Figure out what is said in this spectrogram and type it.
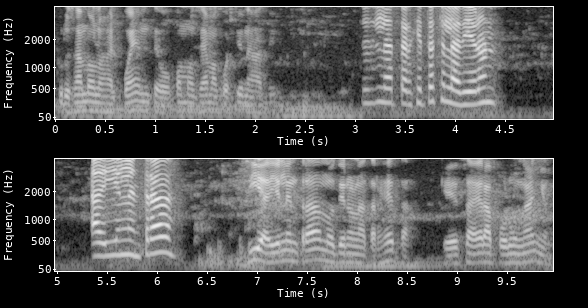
cruzándonos el puente o cómo se llama, cuestiones así. Entonces la tarjeta se la dieron ahí en la entrada. Sí, ahí en la entrada nos dieron la tarjeta, que esa era por un año.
